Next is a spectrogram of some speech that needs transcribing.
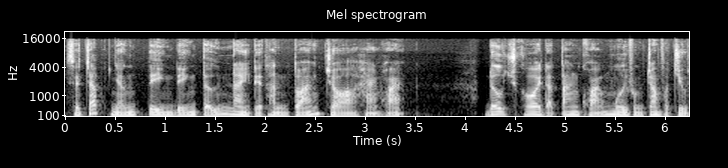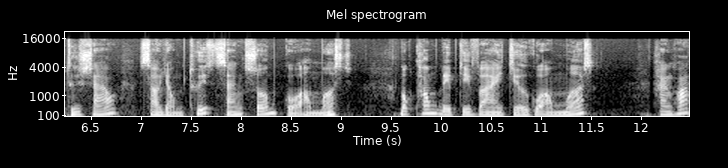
sẽ chấp nhận tiền điện tử này để thanh toán cho hàng hóa. Dogecoin đã tăng khoảng 10% vào chiều thứ Sáu sau dòng tweet sáng sớm của ông Musk. Một thông điệp chỉ vài chữ của ông Musk. Hàng hóa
